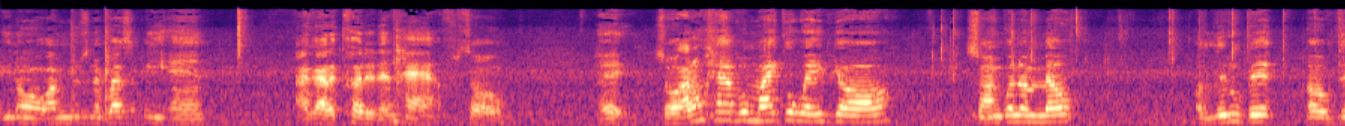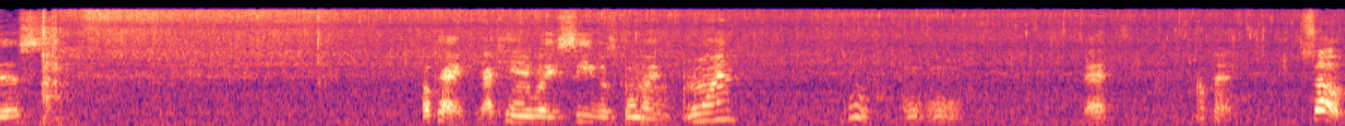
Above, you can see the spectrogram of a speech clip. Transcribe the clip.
you know, I'm using a recipe and I got to cut it in half. So, hey. So, I don't have a microwave, y'all. So, I'm going to melt a little bit of this Okay, I can't really see what's going on. Ooh, ooh, ooh. That, okay. So,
